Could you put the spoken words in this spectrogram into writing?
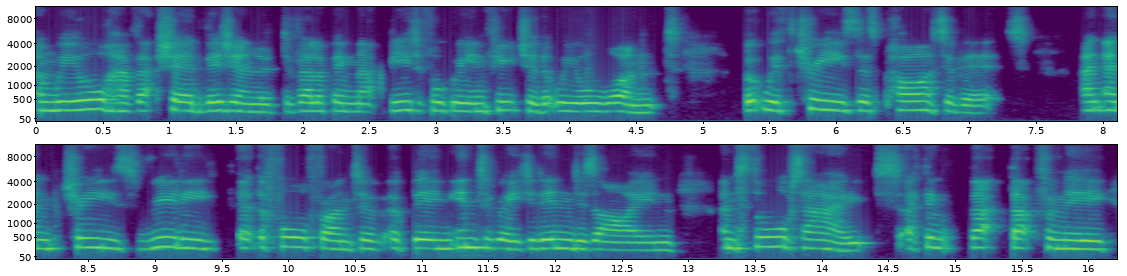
and we all have that shared vision of developing that beautiful green future that we all want but with trees as part of it. And, and trees really at the forefront of, of being integrated in design and thought out. I think that that for me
